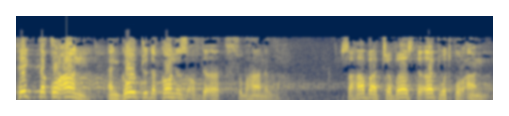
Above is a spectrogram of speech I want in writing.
Take the Quran and go to the corners of the earth. Subhanallah. Sahaba traversed the earth with Quran.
